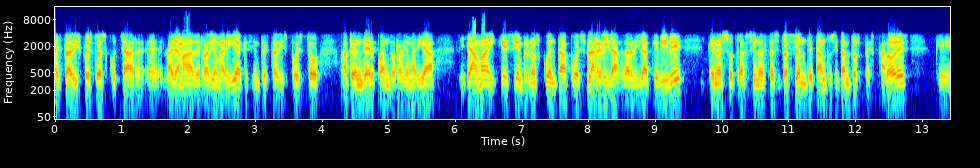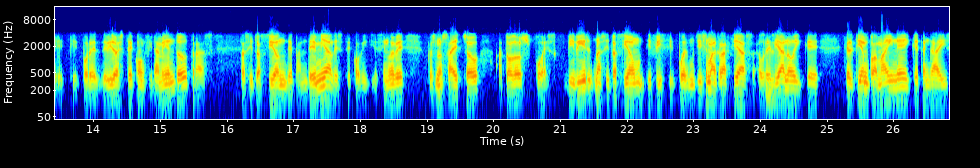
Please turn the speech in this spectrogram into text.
está dispuesto a escuchar eh, la llamada de Radio María, que siempre está dispuesto a atender cuando Radio María llama y que siempre nos cuenta pues la realidad, la realidad que vive, que no es otra sino esta situación de tantos y tantos pescadores que, que por debido a este confinamiento, tras esta situación de pandemia, de este COVID-19, pues nos ha hecho a todos pues vivir una situación difícil. Pues muchísimas gracias Aureliano y que, que el tiempo amaine y que tengáis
